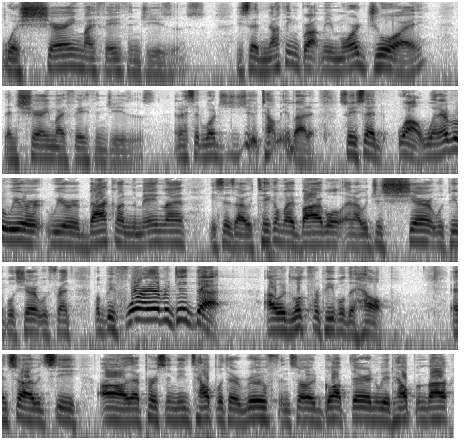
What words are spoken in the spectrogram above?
was sharing my faith in Jesus. He said, Nothing brought me more joy than sharing my faith in Jesus. And I said, What did you do? Tell me about it. So he said, Well, whenever we were, we were back on the mainland, he says, I would take out my Bible and I would just share it with people, share it with friends. But before I ever did that, I would look for people to help. And so I would see, oh, that person needs help with their roof. And so I'd go up there and we'd help them out.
